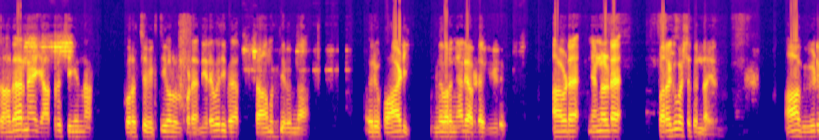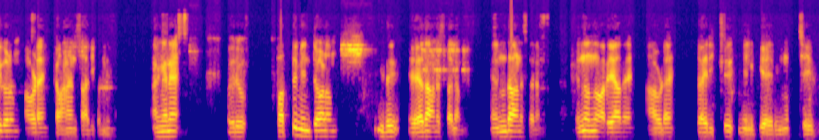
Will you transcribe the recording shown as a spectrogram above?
സാധാരണ യാത്ര ചെയ്യുന്ന കുറച്ച് വ്യക്തികൾ ഉൾപ്പെടെ നിരവധി പേർ താമസിച്ചിരുന്ന ഒരു പാടി എന്ന് പറഞ്ഞാൽ അവരുടെ വീട്. അവിടെ ഞങ്ങളുടെ പിറകുവശത്തുണ്ടായിരുന്നു. ആ വീടുകളും അവിടെ കാണാൻ സാധിക്കുന്നില്ല അങ്ങനെ ഒരു പത്ത് മിനിറ്റോളം ഇത് ഏതാണ് സ്ഥലം എന്താണ് സ്ഥലം എന്നൊന്നും അറിയാതെ അവിടെ ധരിച്ച് നിൽക്കുകയായിരുന്നു ചെയ്തത്.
